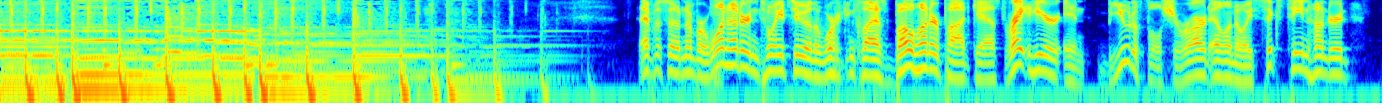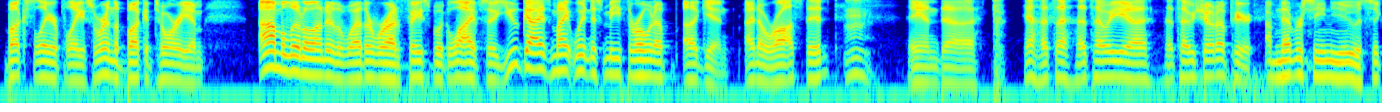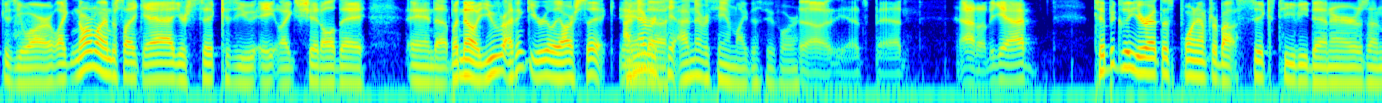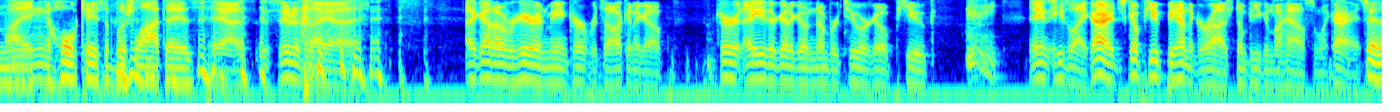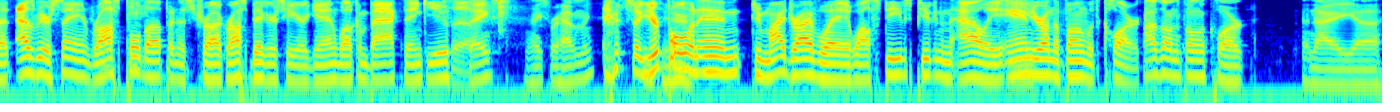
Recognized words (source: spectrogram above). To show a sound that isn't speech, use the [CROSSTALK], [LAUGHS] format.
Episode number 122 of the Working Class Bow Hunter podcast, right here in beautiful Sherrard, Illinois, 1600 Buck Slayer Place. We're in the Buckatorium. I'm a little under the weather. We're on Facebook Live, so you guys might witness me throwing up again. I know Ross did, mm. and uh, yeah, that's a, that's how he uh, that's how he showed up here. I've never seen you as sick as you are. Like normally, I'm just like, yeah, you're sick because you ate like shit all day. And uh, but no, you I think you really are sick. I've and, never uh, seen I've never seen him like this before. Oh yeah, it's bad. I don't. Yeah. I, Typically, you're at this point after about six TV dinners and like mm-hmm. a whole case of Busch lattes. [LAUGHS] yeah. As, as, soon as I uh, [LAUGHS] I got over here and me and Kurt were talking, I go, Kurt, I either got to go number two or go puke. [CLEARS THROAT] And he's like, "All right, just go puke behind the garage. Don't puke in my house." I'm like, "All right." So that as we were saying, Ross pulled up in his truck. Ross Biggers here again. Welcome back. Thank you. Thanks. Thanks for having me. [LAUGHS] so you're pulling in to my driveway while Steve's puking in the alley, and you're on the phone with Clark. I was on the phone with Clark, and I uh,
